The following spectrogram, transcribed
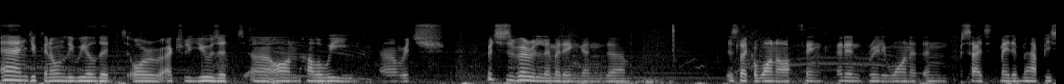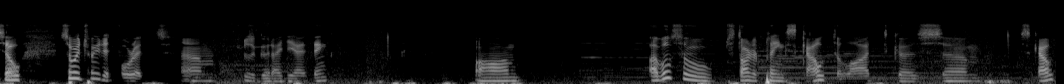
and you can only wield it or actually use it uh, on Halloween, uh, which which is very limiting and um, is like a one-off thing. I didn't really want it, and besides, it made him happy, so so I traded for it. Um, it was a good idea, I think. Um, I've also started playing Scout a lot because um, Scout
